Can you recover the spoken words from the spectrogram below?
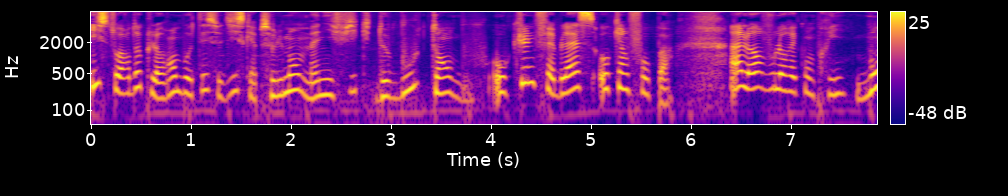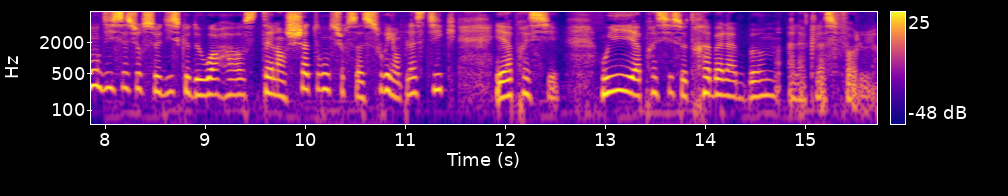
histoire de clore en beauté ce disque absolument magnifique de bout en bout. Aucune faiblesse, aucun faux pas. Alors, vous l'aurez compris, bondissez sur ce disque de Warhouse tel un chaton sur sa souris en plastique et appréciez. Oui, appréciez ce très bel album à la classe folle.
